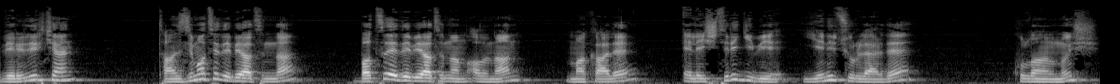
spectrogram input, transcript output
verilirken Tanzimat edebiyatında Batı edebiyatından alınan makale, eleştiri gibi yeni türlerde kullanılmış,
